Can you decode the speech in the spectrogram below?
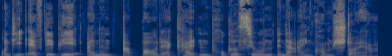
und die FDP einen Abbau der kalten Progression in der Einkommensteuer.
